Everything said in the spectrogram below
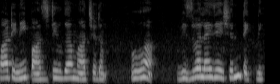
వాటిని పాజిటివ్గా మార్చడం. ఊహ విజువలైజేషన్ టెక్నిక్.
